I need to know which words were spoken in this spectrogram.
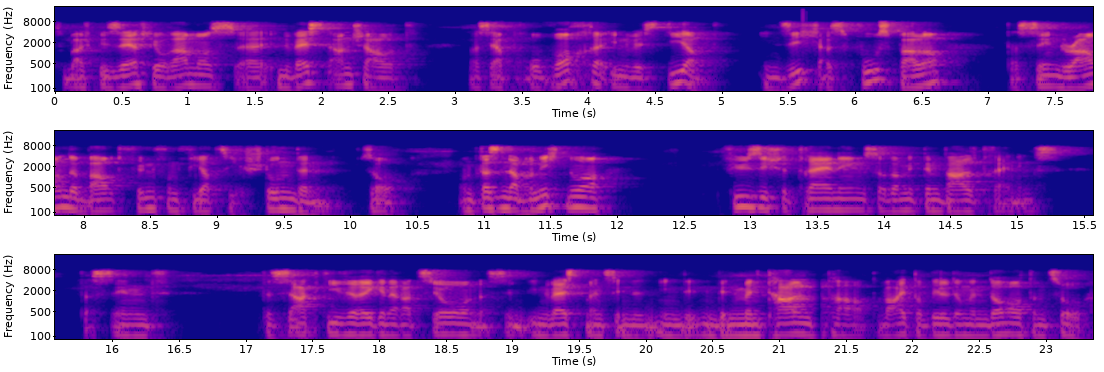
zum Beispiel Sergio Ramos äh, Invest anschaut, was er pro Woche investiert, in sich als Fußballer, das sind roundabout 45 Stunden. So. Und das sind aber nicht nur physische Trainings oder mit dem Balltrainings. Das sind das ist aktive Regeneration, das sind Investments in den, in den, in den mentalen Part, Weiterbildungen dort und so.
